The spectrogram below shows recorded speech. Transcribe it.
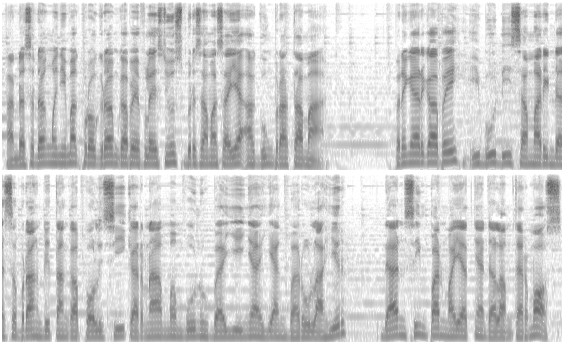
Anda sedang menyimak program KP Flash News bersama saya Agung Pratama. Pendengar KP, ibu di Samarinda seberang ditangkap polisi karena membunuh bayinya yang baru lahir dan simpan mayatnya dalam termos.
